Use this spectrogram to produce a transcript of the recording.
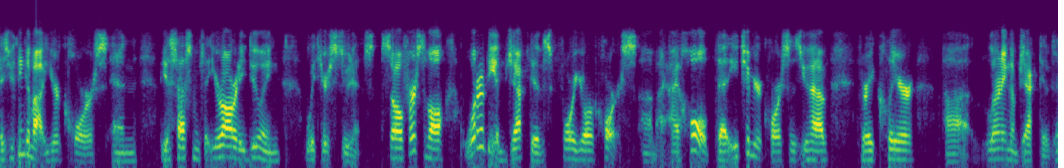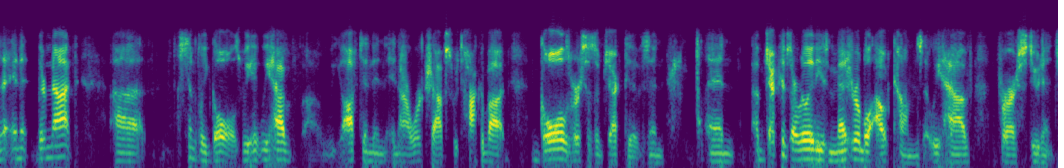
as you think about your course and the assessments that you're already doing with your students. So first of all, what are the objectives for your course? Um, I, I, hope that each of your courses you have very clear uh, learning objectives, and, and it, they're not uh, simply goals. We, we have, uh, we often in, in our workshops, we talk about goals versus objectives, and, and objectives are really these measurable outcomes that we have for our students.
